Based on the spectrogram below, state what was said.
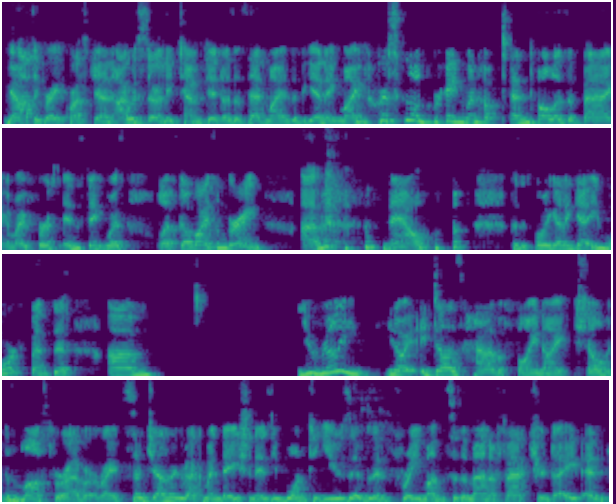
Yeah, that's a great question. I was certainly tempted. As I said my, at the beginning, my personal grain went up $10 a bag, and my first instinct was, let's go buy some grain um, now because it's probably going to get even more expensive. Um, you really, you know, it, it, does have a finite shelf. It doesn't last forever, right? So generally, the recommendation is you want to use it within three months of the manufacture date. And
